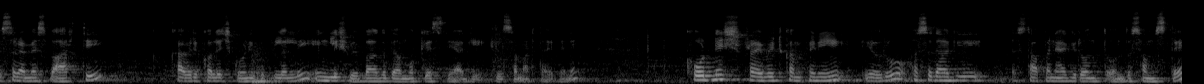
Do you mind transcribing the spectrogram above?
Professor M S Bharathi Kaveri college ಗೋಣಿಕೊಪ್ಪಲಲ್ಲಿ ಇಂಗ್ಲೀಷ್ ವಿಭಾಗದ ಮುಖ್ಯಸ್ಥಿಯಾಗಿ ಕೆಲಸ ಮಾಡ್ತಾ ಇದ್ದೇನೆ ಕೋಡ್ನಿಶ್ ಪ್ರೈವೇಟ್ ಕಂಪನಿ ಇವರು ಹೊಸದಾಗಿ ಸ್ಥಾಪನೆ ಆಗಿರುವಂಥ ಒಂದು ಸಂಸ್ಥೆ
